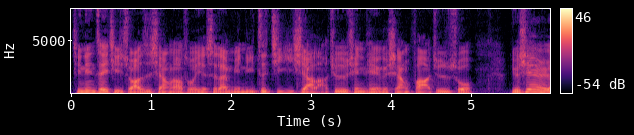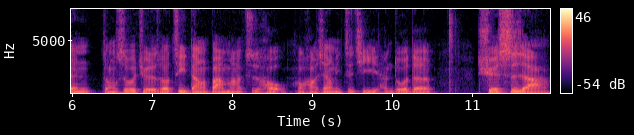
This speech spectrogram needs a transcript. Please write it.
今天这一集主要是想要说，也是来勉励自己一下啦。就是前几天有个想法，就是说，有些人总是会觉得说自己当了爸妈之后，哦，好像你自己很多的学识啊，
